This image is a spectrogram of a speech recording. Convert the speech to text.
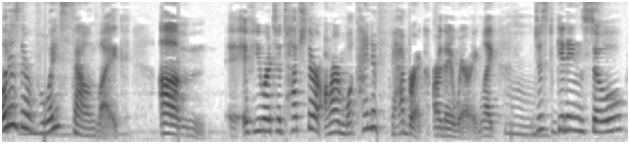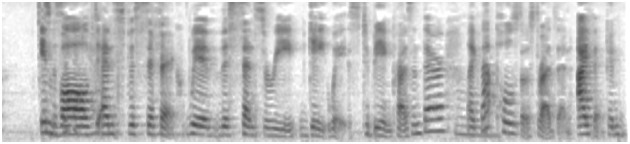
what does their voice sound like? Um if you were to touch their arm, what kind of fabric are they wearing? Like, hmm. just getting so involved and specific with the sensory gateways to being present there, like that hmm. pulls those threads in. I think, and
